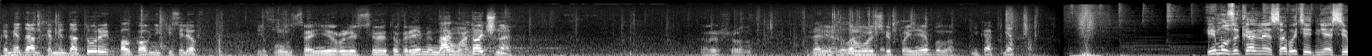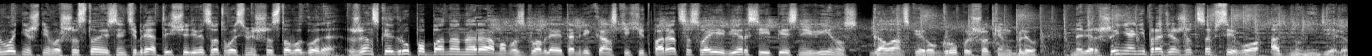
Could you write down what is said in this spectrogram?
комендант комендатуры, полковник Киселев. И функционировали все это время так нормально? точно. Хорошо. Здравия Ни одного ЧП не было? Никак нет. И музыкальное событие дня сегодняшнего, 6 сентября 1986 года. Женская группа «Бананарама» возглавляет американский хит-парад со своей версией песни «Винус» голландской рок-группы «Шокинг Блю». На вершине они продержатся всего одну неделю.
